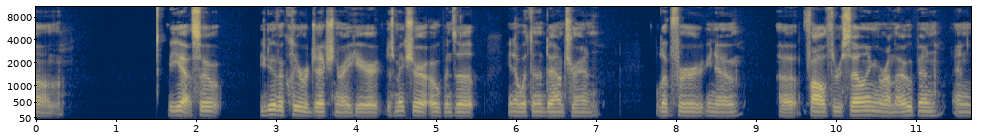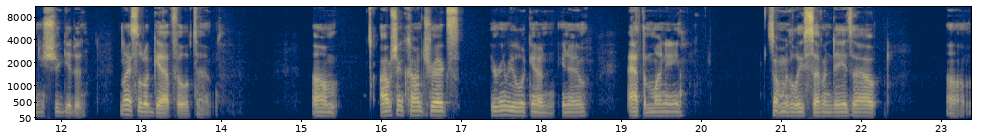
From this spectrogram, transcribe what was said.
Um, but yeah, so you do have a clear rejection right here. Just make sure it opens up, you know, within the downtrend. Look for, you know, uh, follow through selling around the open and you should get a nice little gap fill attempt. Um, option contracts, you're going to be looking, you know, at the money, something with at least seven days out. Um,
